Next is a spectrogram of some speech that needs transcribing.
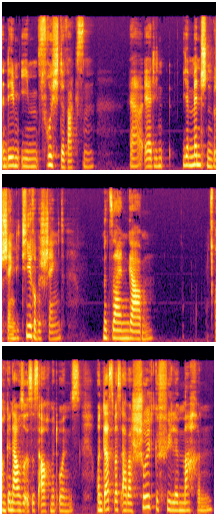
in dem ihm Früchte wachsen. Ja, er die ja, Menschen beschenkt, die Tiere beschenkt mit seinen Gaben. Und genauso ist es auch mit uns. Und das, was aber Schuldgefühle machen,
